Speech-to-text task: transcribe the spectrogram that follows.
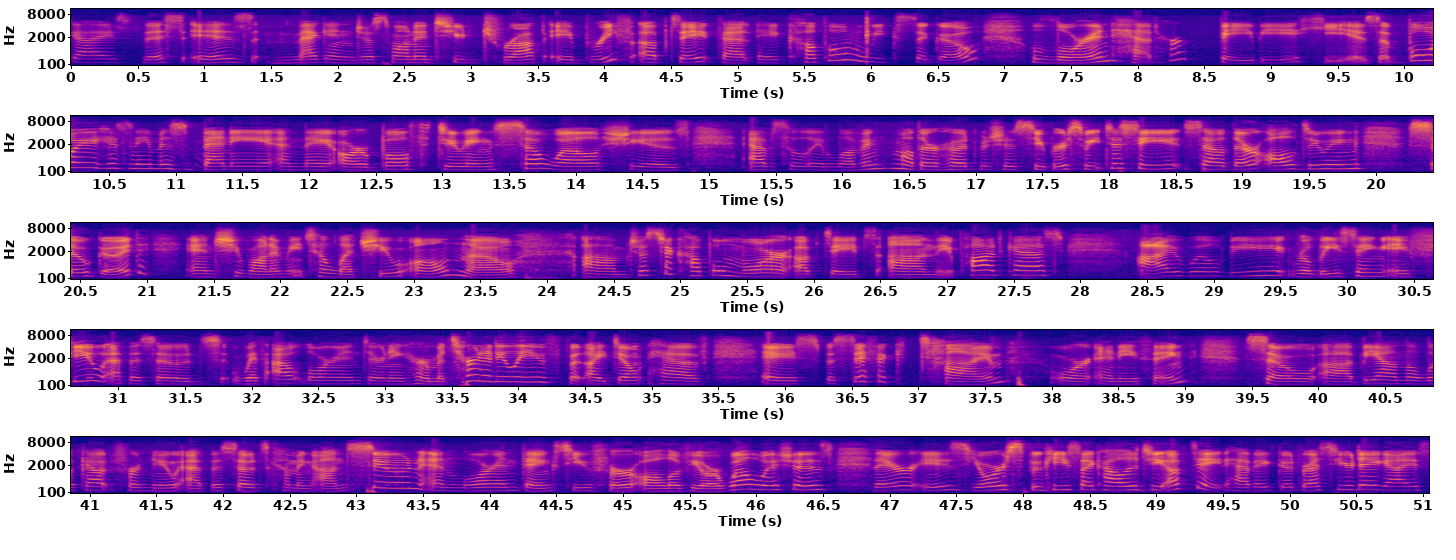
Guys, this is Megan. Just wanted to drop a brief update that a couple weeks ago, Lauren had her baby. He is a boy. His name is Benny, and they are both doing so well. She is absolutely loving motherhood, which is super sweet to see. So they're all doing so good, and she wanted me to let you all know. Um, just a couple more updates on the podcast I will be releasing a few episodes without Lauren during her maternity leave, but I don't have a specific time or anything. So uh, be on the lookout for new episodes coming on soon. And Lauren, thanks you for all of your well wishes. There is your spooky psychology update. Have a good rest of your day, guys.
